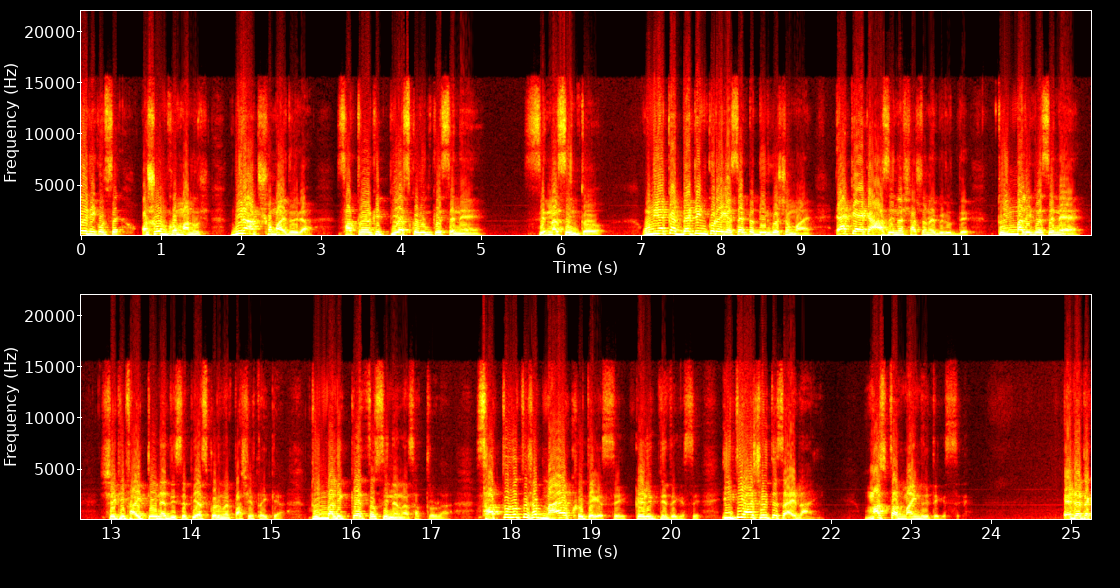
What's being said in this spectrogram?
তৈরি করছে অসংখ্য মানুষ। বিরাট সময় ধইরা। ছাত্ররা কি পিয়াজ করিমকে চেনে? না চিনতো? উনি একা ব্যাটিং করে গেছে একটা দীর্ঘ সময়। একা একা হাসিনার শাসনের বিরুদ্ধে। তুইন মালিকরা চেনে, সে কি ফাইটটাই না দিছে পিয়াজ করিমের পাশে থেকে তুইন মালিককে তো চিনে না ছাত্ররা। ছাত্ররা তো সব নায়ক হইতে গেছে ক্রেডিট নিতে গেছে। ইতিহাস হইতে চায় নাই মাস্টার মাইন্ড হইতে গেছে। এটা একটা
